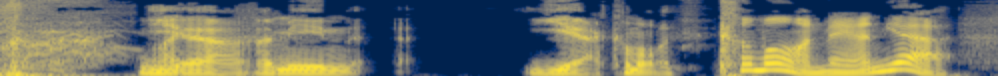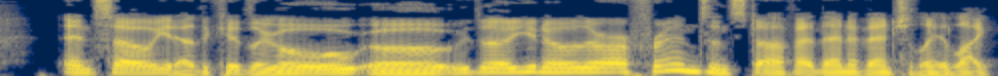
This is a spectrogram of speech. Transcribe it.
Like- yeah. I mean, yeah. Come on. Come on, man. Yeah. And so, you know, the kid's like, oh, uh, the, you know, they're our friends and stuff. And then eventually, like,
